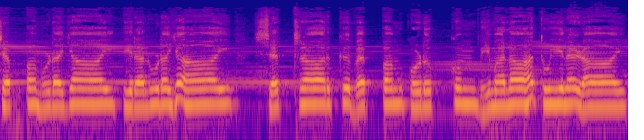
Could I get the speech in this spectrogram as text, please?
செப்பமுடையாய் திரளுடையாய் செற்றார்க்கு வெப்பம் கொடுக்கும் விமலா துயிலழாய்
